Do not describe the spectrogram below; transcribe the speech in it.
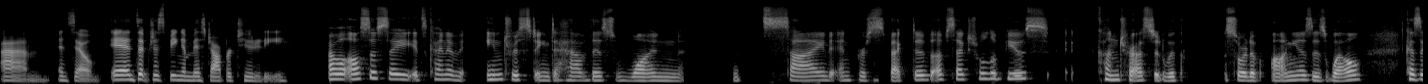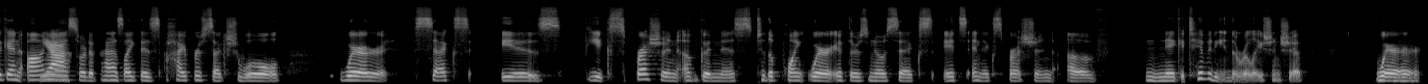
Um, and so it ends up just being a missed opportunity. I will also say it's kind of interesting to have this one side and perspective of sexual abuse contrasted with sort of Anya's as well. Because again, Anya yeah. sort of has like this hypersexual where sex is the expression of goodness to the point where if there's no sex, it's an expression of negativity in the relationship mm-hmm. where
